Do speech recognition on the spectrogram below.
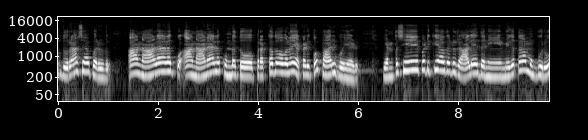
దురాశాపరుడు. ఆ నాణాల ఆ నాణేల కుండతో ప్రక్కదోవన ఎక్కడికో పారిపోయాడు. ఎంతసేపటికి అతడు రాలేదని మిగతా ముగ్గురు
